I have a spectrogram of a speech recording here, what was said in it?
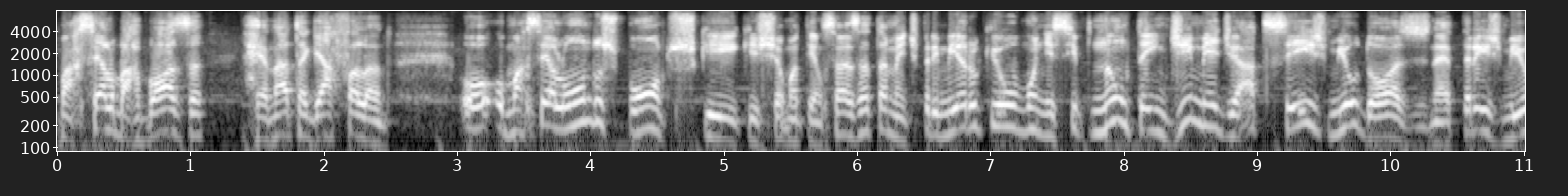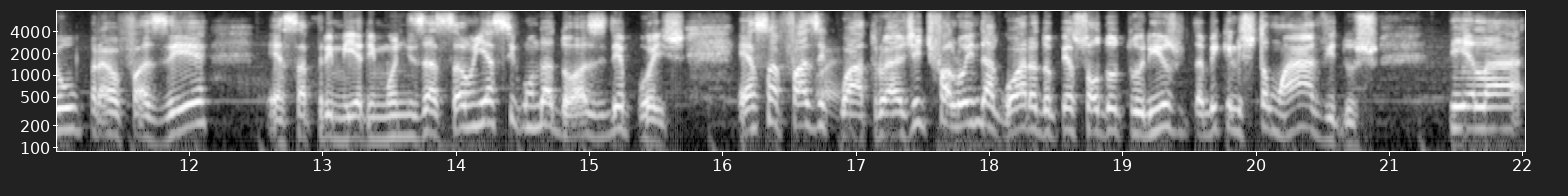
Marcelo Barbosa, Renato Aguiar falando. O, o, Marcelo, um dos pontos que, que chama atenção é exatamente, primeiro, que o município não tem de imediato 6 mil doses, né? 3 mil para fazer essa primeira imunização e a segunda dose depois. Essa fase 4, a gente falou ainda agora do pessoal do turismo também, que eles estão ávidos pela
